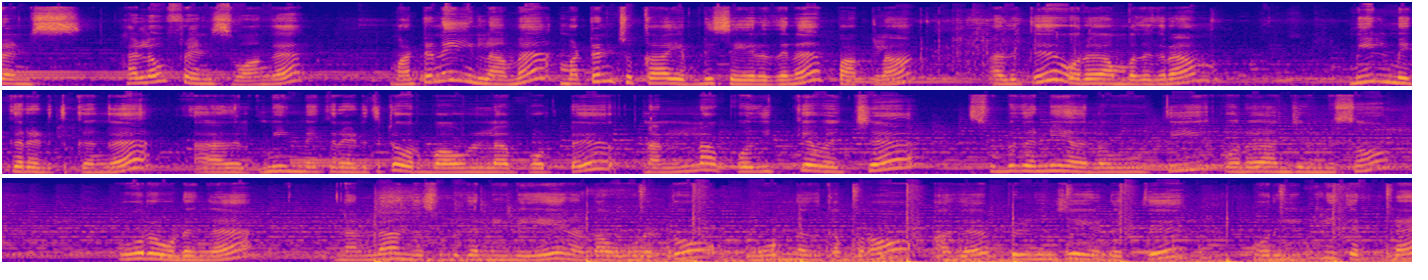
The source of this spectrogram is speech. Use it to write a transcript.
ஃப்ரெண்ட்ஸ் ஹலோ ஃப்ரெண்ட்ஸ் வாங்க. மட்டனே இல்லாமல் மட்டன் சுக்கா எப்படி செய்கிறதுன்னு பார்க்கலாம். அதுக்கு ஒரு ஐம்பது கிராம் மீல் மேக்கர் எடுத்துக்கோங்க. அது மீல் மேக்கர் எடுத்துகிட்டு ஒரு பவுலில் போட்டு நல்லா கொதிக்க வச்ச சுடு தண்ணி அதில் ஊற்றி ஒரு அஞ்சு நிமிஷம் ஊற விடுங்க. நல்லா அந்த சுடு தண்ணியிலேயே நல்லா ஊறட்டும். ஊறினதுக்கப்புறம் அதை பிழிஞ்சு எடுத்து ஒரு இட்லி தட்டில்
